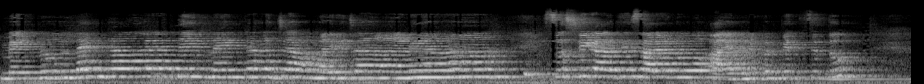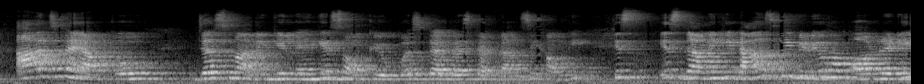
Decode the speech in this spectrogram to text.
ਮੈਨੂੰ ਲਹਿੰਗਾ ਤੇ ਲਹਿੰਗਾ ਜਾ ਮਰ ਜਾਣਿਆ सत श्रीकाल जी सारा आई एम रिपनप्रीत सिद्धू आज मैं आपको जस माने के लहंगे सॉन्ग के ऊपर स्टेप बाय स्टेप डांस सिखाऊंगी इस इस गाने की डांस की वीडियो हम ऑलरेडी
